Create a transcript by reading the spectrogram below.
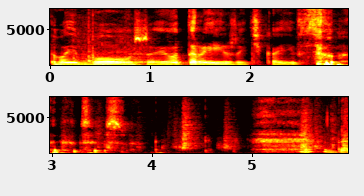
Ой Боже, і от рижечка, і все. Да,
